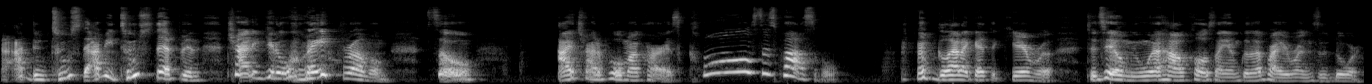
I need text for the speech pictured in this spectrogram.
I do two step. I be two stepping, trying to get away from them. So I try to pull my car as close as possible. I'm glad I got the camera to tell me when how close I am because I probably run to the door.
